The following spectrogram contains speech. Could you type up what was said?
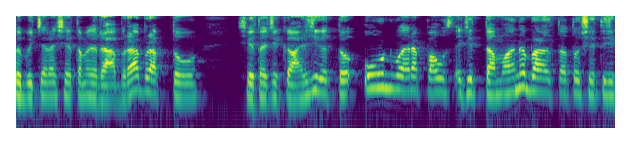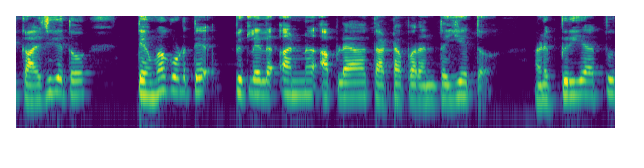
तो बिचारा शेतामध्ये राबराब राबतो शेताची काळजी घेतो ऊन वारा पाऊस याची तमानं बाळगता तो शेतीची काळजी घेतो तेव्हा कुठं ते पिकलेलं अन्न आपल्या ताटापर्यंत येतं. आणि प्रिया तू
